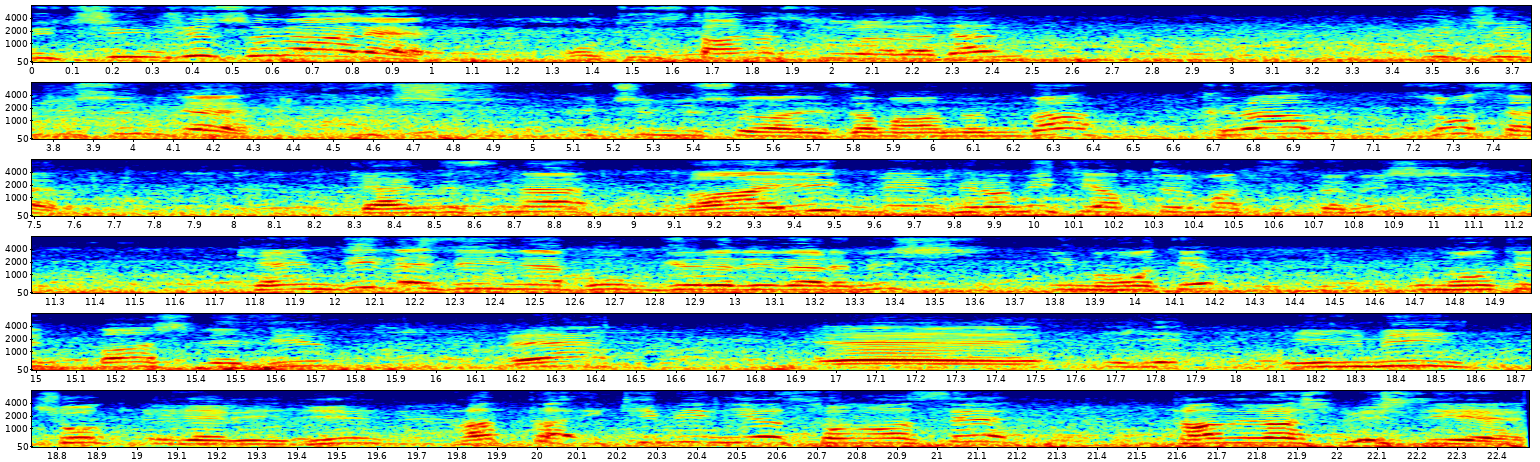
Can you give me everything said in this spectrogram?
Üçüncü sülale. 30 tane sülaleden Üçüncüsünde, üç, üçüncü sülale zamanında Kral Zoser kendisine layık bir piramit yaptırmak istemiş. Kendi vezirine bu görevi vermiş İmhotep. İmhotep baş vezir ve e, il- ilmi çok ileriydi. Hatta 2000 yıl sonrası tanrılaşmış diye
